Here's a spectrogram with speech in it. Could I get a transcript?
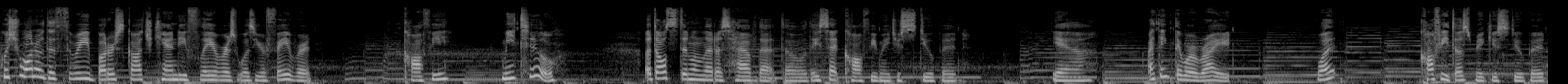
Which one of the three butterscotch candy flavors was your favorite? Coffee? Me too. Adults didn't let us have that though. They said coffee made you stupid. Yeah, I think they were right. What? Coffee does make you stupid.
